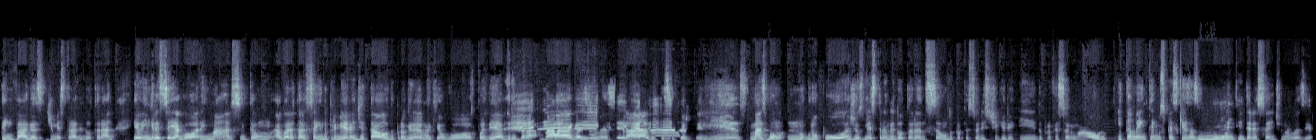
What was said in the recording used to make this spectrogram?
tem vagas de mestrado e doutorado. Eu ingressei agora, em março, então agora está saindo o primeiro edital do programa que eu vou poder abrir vagas de mestrado, estou super feliz. Mas, bom, no grupo hoje, os mestrando e doutorando são do professor Stiger e do professor Mauro, e também temos pesquisas muito interessantes no lazer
